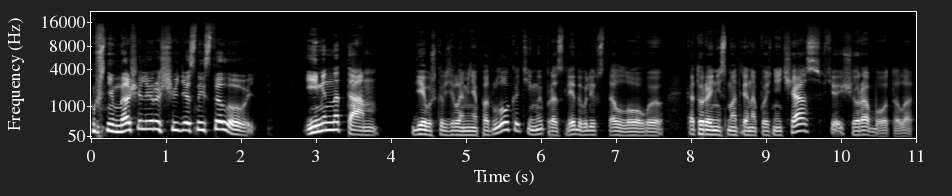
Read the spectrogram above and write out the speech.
«Уж не в нашей ли расчудесной столовой?» «Именно там». Девушка взяла меня под локоть, и мы проследовали в столовую, которая, несмотря на поздний час, все еще работала.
